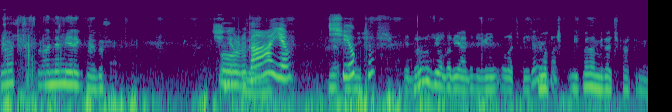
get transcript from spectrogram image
Dur. Dur annem bir yere gitmiyor dur. Buradayım. Yapmadı yoktur. E, dururuz yolda bir yerde düzgün yola çıkınca. Yok yapar. gitmeden bir daha çıkartırım ben.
